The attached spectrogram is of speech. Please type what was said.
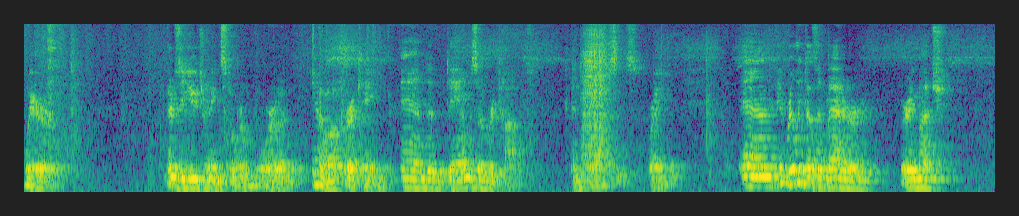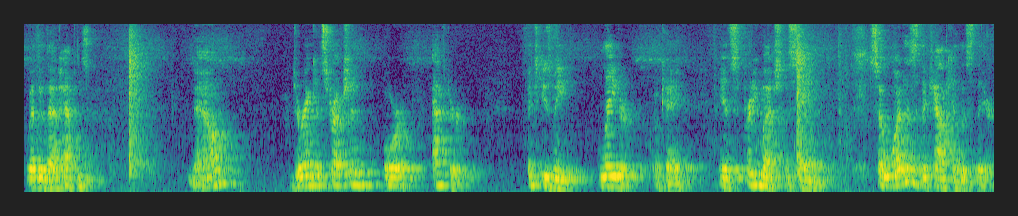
where there's a huge rainstorm or a, you know, a hurricane and the dam's overtopped and collapses, right? And it really doesn't matter very much whether that happens now, during construction, or after, excuse me, later, okay? It's pretty much the same. So what is the calculus there,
